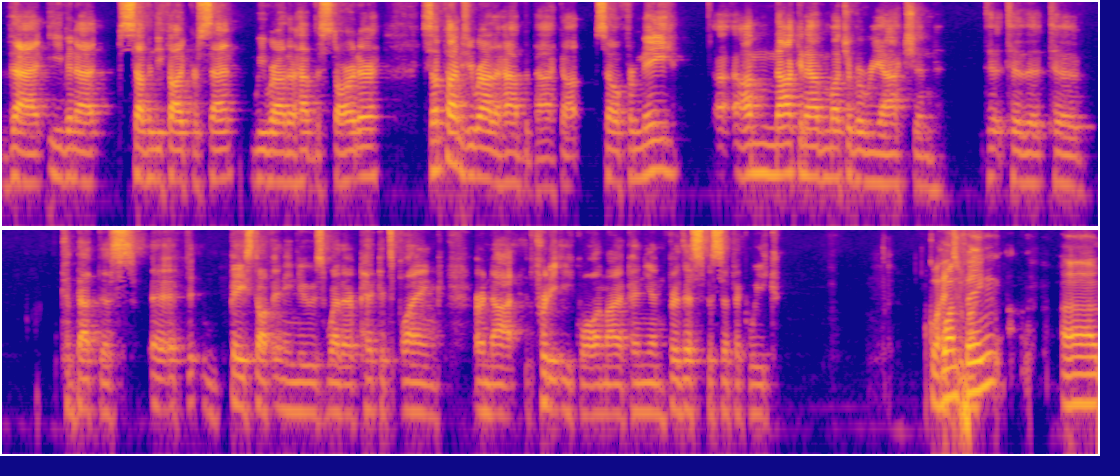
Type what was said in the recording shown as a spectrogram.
that even at 75%, we rather have the starter. sometimes you rather have the backup. So for me, I'm not going to have much of a reaction to, to the to to bet this uh, if, based off any news whether Pickett's playing or not. It's pretty equal in my opinion for this specific week. Go Ahead, One thing, uh,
